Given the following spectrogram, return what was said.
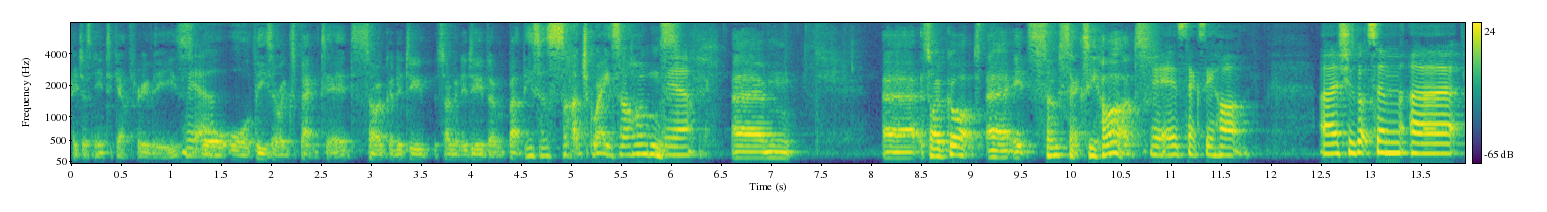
I just need to get through these, Yeah. or, or these are expected, so I'm going to do. So I'm going to do them. But these are such great songs. Yeah. Um. Uh, so I've got. Uh, it's so sexy hard. It is sexy hot. Uh, she's got some uh,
